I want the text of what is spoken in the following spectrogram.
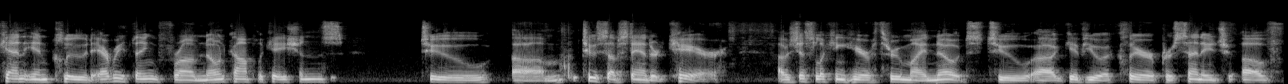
can include everything from known complications to um, to substandard care. I was just looking here through my notes to uh, give you a clear percentage of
